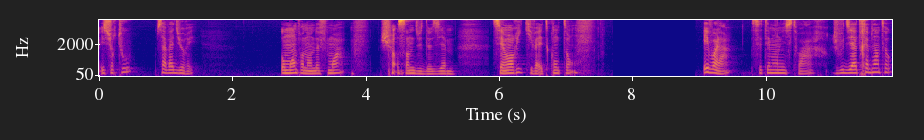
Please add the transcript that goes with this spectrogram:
et surtout, ça va durer. Au moins pendant neuf mois, je suis enceinte du deuxième. C'est Henri qui va être content. Et voilà, c'était mon histoire. Je vous dis à très bientôt.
